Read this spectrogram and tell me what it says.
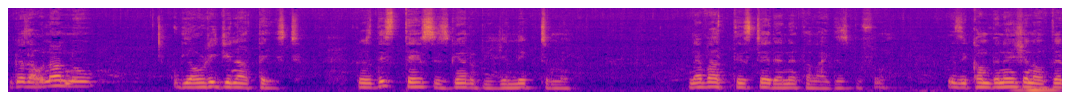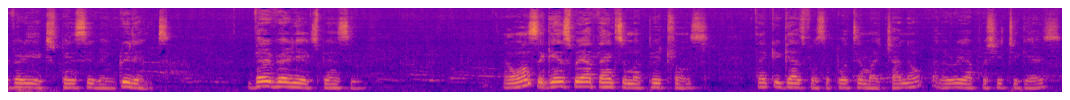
because I will not know the original taste. Because this taste is going to be unique to me. Never tasted anything like this before it's a combination of very very expensive ingredients very very expensive and once again, special thanks to my patrons. Thank you guys for supporting my channel. I really appreciate you guys.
